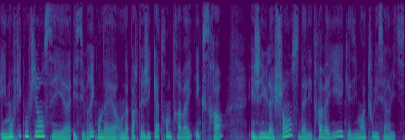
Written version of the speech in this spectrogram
Et ils m'ont fait confiance, et, et c'est vrai qu'on a, on a partagé 4 ans de travail extra, et j'ai eu la chance d'aller travailler quasiment à tous les services.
